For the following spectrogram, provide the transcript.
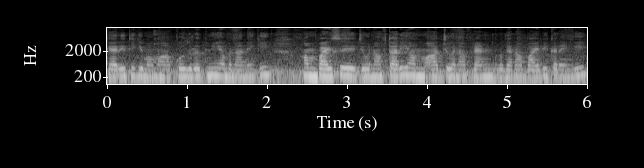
कह रही थी कि मामा आपको ज़रूरत नहीं है बनाने की। हम बाहर से जो ना अफ्तारी हम आज जो है ना फ्रेंड वगैरह बाहर ही करेंगी।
